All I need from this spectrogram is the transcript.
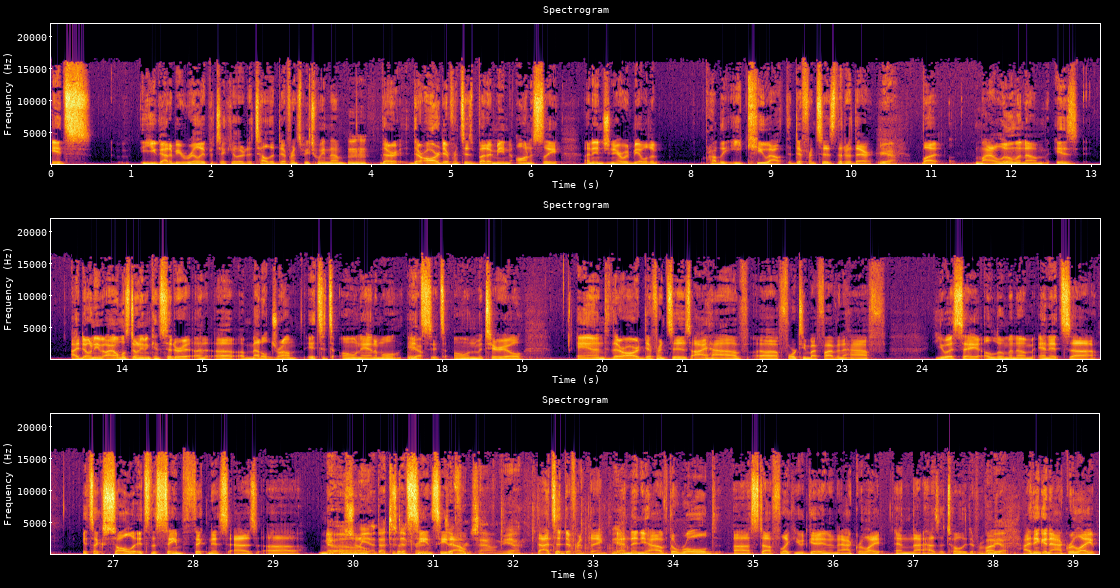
it's you got to be really particular to tell the difference between them. Mm-hmm. There there are differences, but I mean honestly, an engineer would be able to probably EQ out the differences that are there. Yeah. but my aluminum is. I don't even. I almost don't even consider it a, a, a metal drum. It's its own animal. It's Yeah. its own material, and there are differences. I have a 14 by five and a half USA aluminum, and it's uh, it's like solid. It's the same thickness as a maple oh shell. yeah, that's a So it's different, CNC'd different out. sound. Yeah. That's a different thing. Yeah. And then you have the rolled uh, stuff like you would get in an acrolite, and that has a totally different vibe. Yeah. I think an acrolite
